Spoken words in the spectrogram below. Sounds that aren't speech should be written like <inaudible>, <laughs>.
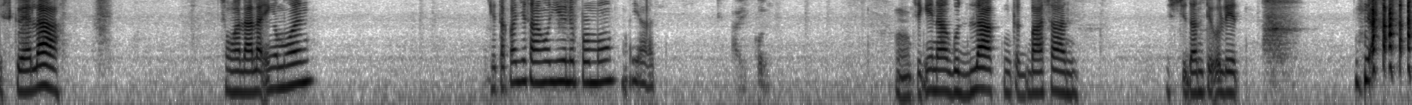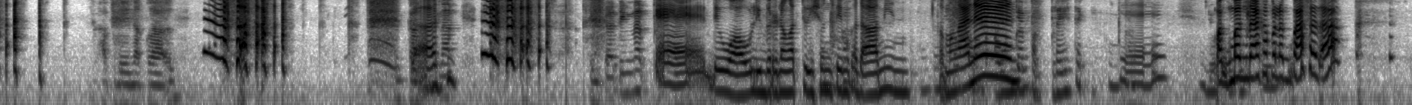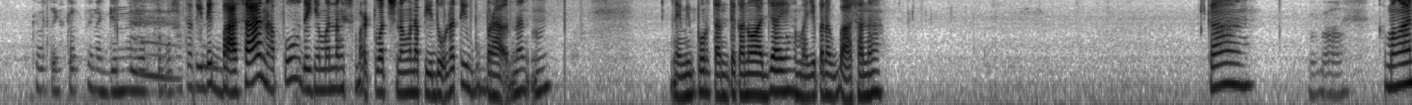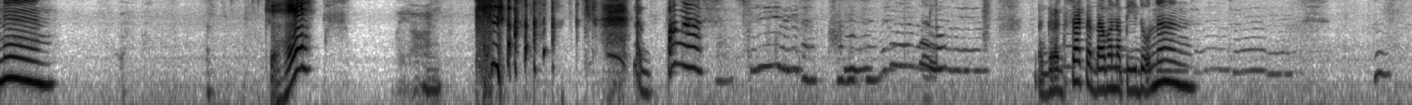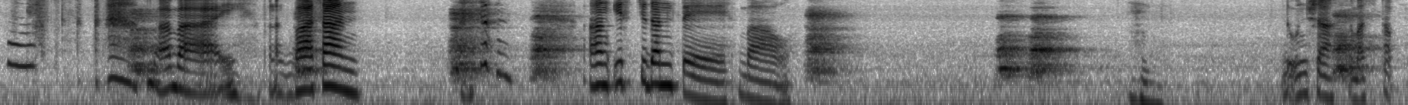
Eskwela. So nga lalaing amuan. Kita ka niya sa akong uniform mo. Mayat. Icon. Mm, sige na, good luck. Kagbasan. Estudyante ulit. <laughs> Half day na cloud. Kasi- Pagkating na. Eh, di wow, libre na nga tuition team kada amin. Kamanganan. Ang pag playtech. Eh, pag magna ka pa nagbasa, ah. Tinagyan na yung tapos. Kakinig basa na po. Dahil man lang smartwatch na nga napido na ti bubraan na. Mm. Nem importante ka no ajay. May pa nagbasa na. Kan. Kamanganan. Kehe? Ayan. <laughs> Nagpangas. Nagragsak, tadama na pido nan. Bye-bye. Panagbasan. Ang estudyante. Bow. Doon siya sa bus stop.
